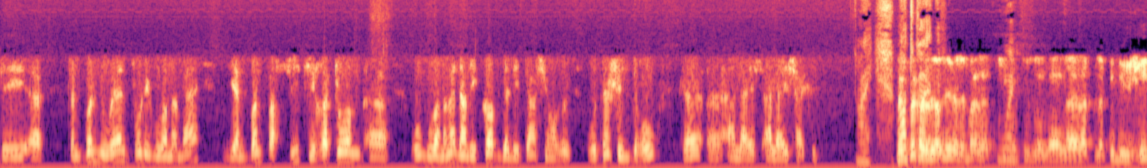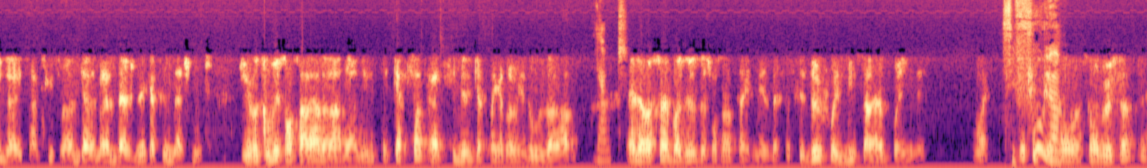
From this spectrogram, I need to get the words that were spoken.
c'est euh, une bonne nouvelle pour les gouvernements. Il y a une bonne partie qui retourne euh, au gouvernement dans les coffres de l'État, si on veut, autant chez Hydro que euh, à, la, à la SAQ. Ouais. Mais en tout Peut-être cas, un dernier élément là-dessus. Oui. La, la, la, la PDG de la SAQ, c'est Mme, Mme Dagenet, Catherine Dagenet. J'ai retrouvé son salaire de l'an dernier. C'était 436 492 ouch, Elle a reçu un bonus de 65 000. Ben, ça, c'est deux fois et demi le salaire du premier ministre. Ouais. c'est fou, là. est-ce qu'on veut ça? tu sais?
